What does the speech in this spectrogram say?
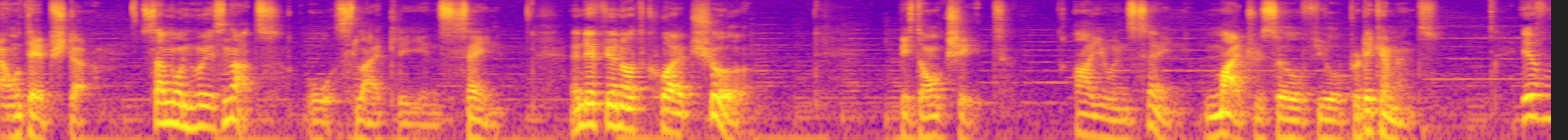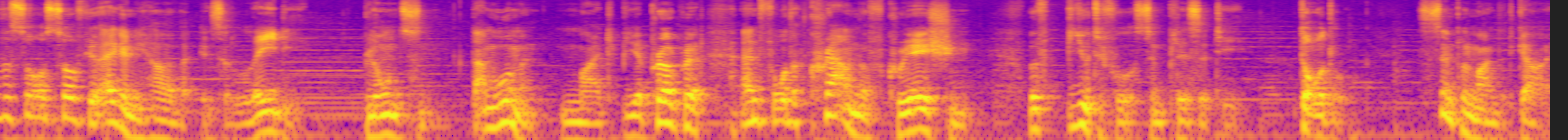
Un tipster. Someone who is nuts or slightly insane. And if you're not quite sure, shit. Are you insane? Might resolve your predicament. If the source of your agony, however, is a lady, blonzen, dumb woman might be appropriate and for the crown of creation, with beautiful simplicity, Trottel, simple-minded guy,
